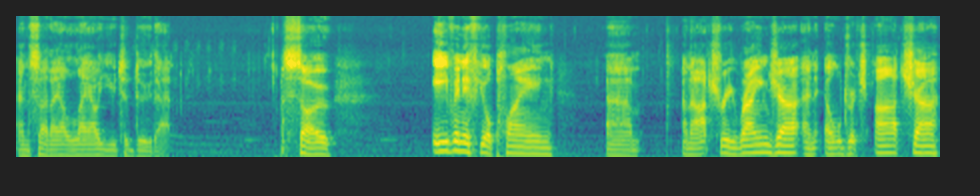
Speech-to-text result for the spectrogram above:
and so they allow you to do that. So even if you're playing um, an archery ranger, an eldritch archer,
